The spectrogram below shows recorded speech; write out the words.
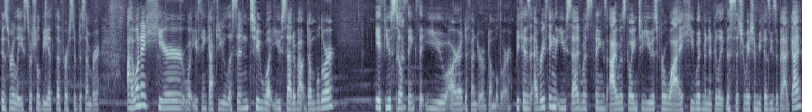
is released, which will be at the first of December, I want to hear what you think after you listen to what you said about Dumbledore. If you still think that you are a defender of Dumbledore, because everything that you said was things I was going to use for why he would manipulate this situation because he's a bad guy,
